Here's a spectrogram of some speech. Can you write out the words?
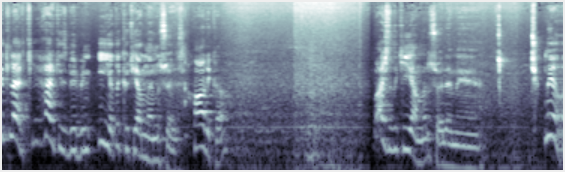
Dediler ki herkes birbirinin iyi ya da kötü yanlarını söylesin. Harika. Başladık iyi yanları söylemeye. Çıkmıyor.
